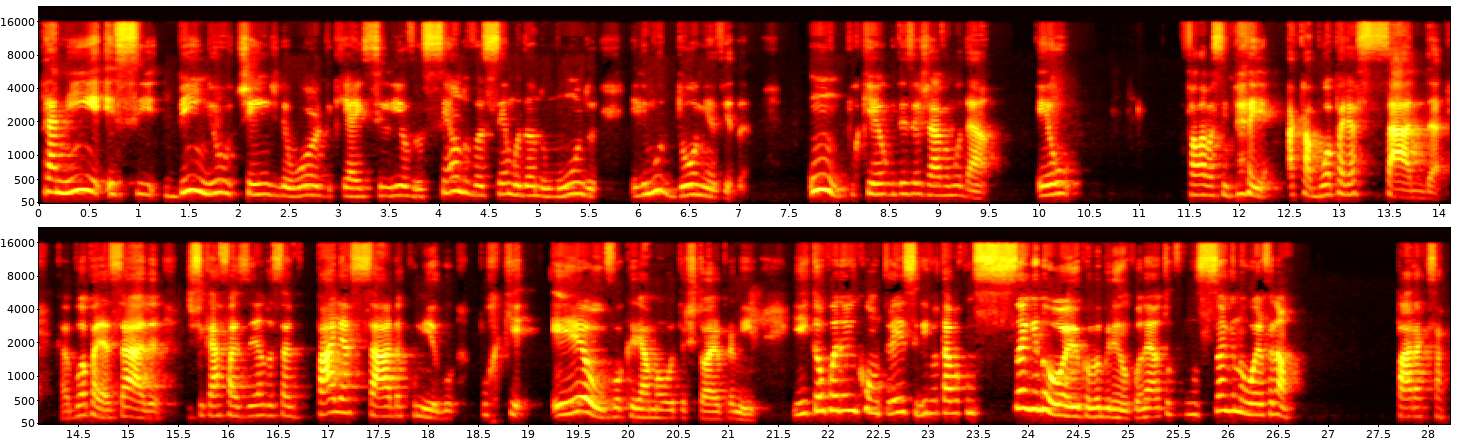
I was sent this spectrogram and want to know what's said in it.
para mim, esse Being You Change the World, que é esse livro, Sendo Você Mudando o Mundo, ele mudou minha vida. Um, porque eu desejava mudar. Eu falava assim: peraí, acabou a palhaçada, acabou a palhaçada de ficar fazendo essa palhaçada comigo, porque eu vou criar uma outra história para mim. E então, quando eu encontrei esse livro, eu tava com sangue no olho, como eu brinco, né? Eu tô com sangue no olho. Eu falei: não, para com essa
